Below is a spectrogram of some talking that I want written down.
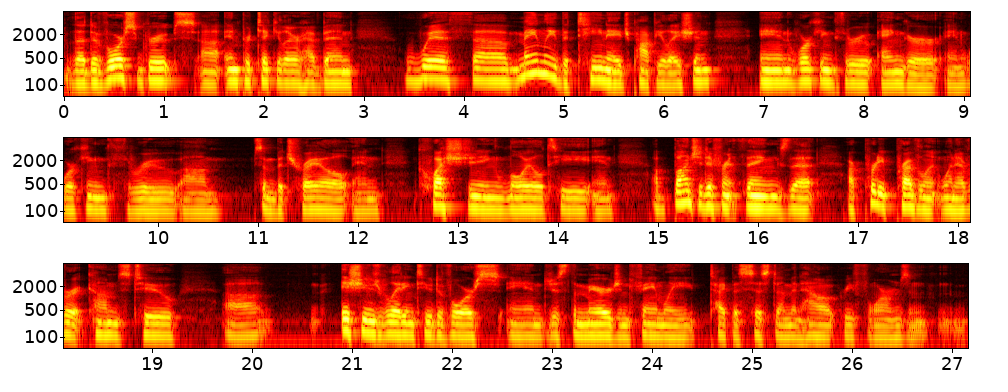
The divorce groups, uh, in particular, have been with uh, mainly the teenage population and working through anger and working through um, some betrayal and questioning loyalty and a bunch of different things that are pretty prevalent whenever it comes to uh, issues relating to divorce and just the marriage and family type of system and how it reforms and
